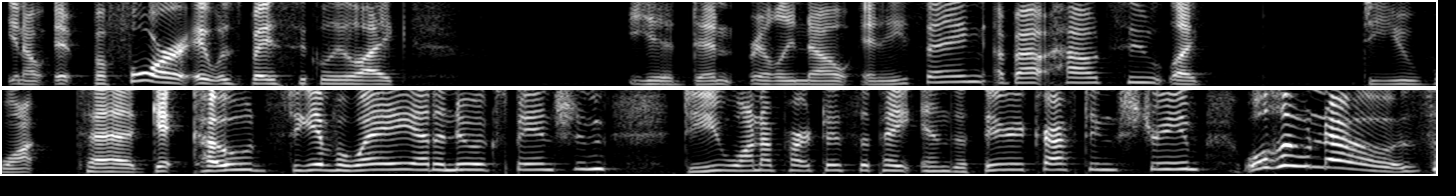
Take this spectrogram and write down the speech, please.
you know, it before it was basically like you didn't really know anything about how to like do you want to get codes to give away at a new expansion? Do you want to participate in the theory crafting stream? Well, who knows?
